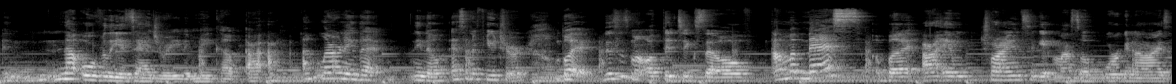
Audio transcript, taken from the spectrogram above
Not overly exaggerated makeup. I, I, i'm learning that you know that's in the future. But this is my authentic self. I'm a mess but i am trying to get myself organized.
